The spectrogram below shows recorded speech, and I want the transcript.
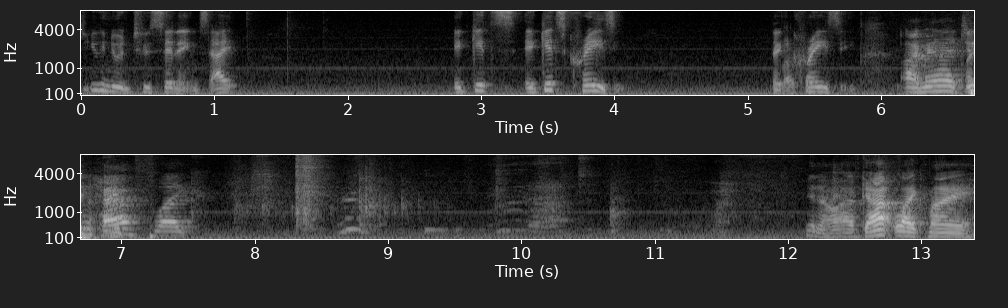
you can do it in two sittings. I. It gets it gets crazy. Like Okay. crazy. I mean, I do Like, I- have like, you know, I've got like my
